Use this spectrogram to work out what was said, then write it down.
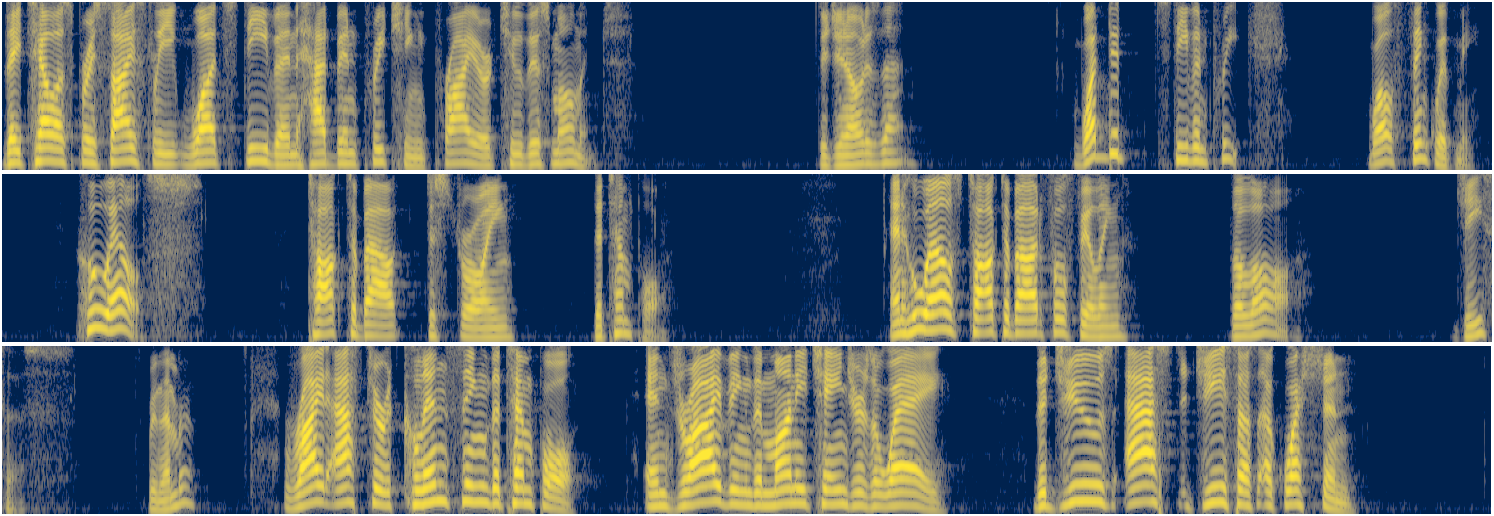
they tell us precisely what Stephen had been preaching prior to this moment. Did you notice that? What did Stephen preach? Well, think with me. Who else talked about destroying the temple? And who else talked about fulfilling the law? Jesus. Remember? Right after cleansing the temple and driving the money changers away, the Jews asked Jesus a question.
